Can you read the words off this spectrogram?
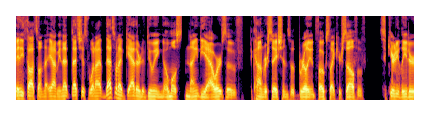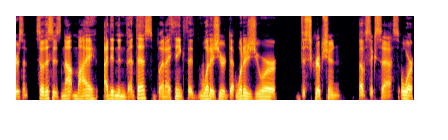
any thoughts on that? Yeah, I mean that that's just what I've that's what I've gathered of doing almost 90 hours of conversations with brilliant folks like yourself of security leaders and so this is not my I didn't invent this, but I think that what is your what is your description of success? Or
